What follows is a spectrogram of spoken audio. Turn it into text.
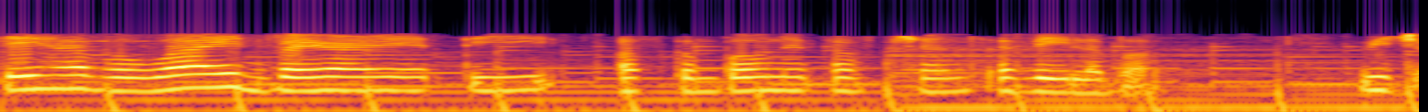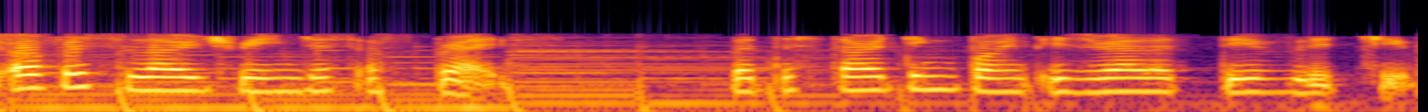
They have a wide variety of component options available, which offers large ranges of price, but the starting point is relatively cheap.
